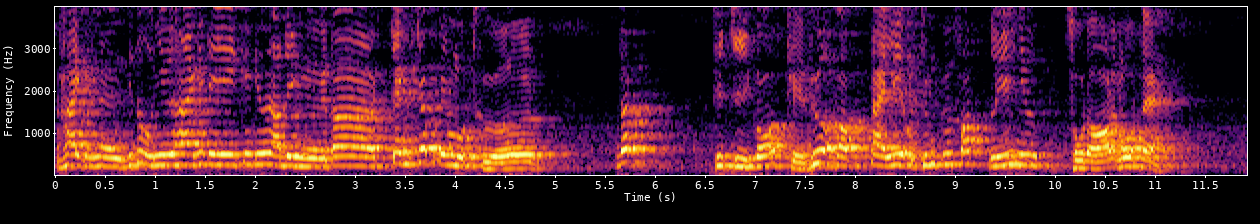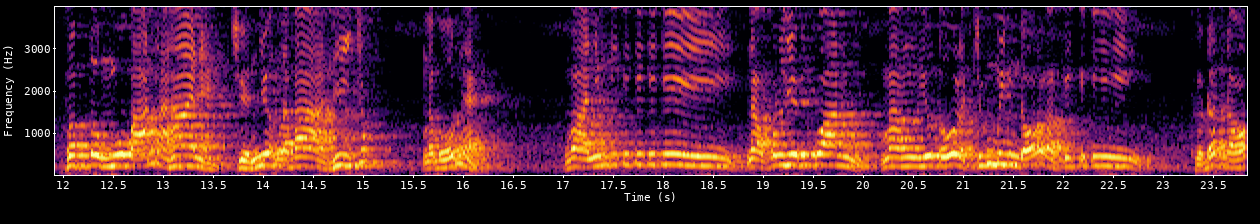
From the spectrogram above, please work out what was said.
hai cái ví dụ như hai cái cái, cái gia đình người ta tranh chấp cái một thửa đất thì chỉ có thể dựa vào tài liệu chứng cứ pháp lý như sổ đỏ là một này hợp đồng mua bán là hai này chuyển nhượng là ba di trúc là bốn này. Và những cái cái cái cái, cái nào có liên quan mang yếu tố là chứng minh đó là cái cái cái thửa đất đó.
